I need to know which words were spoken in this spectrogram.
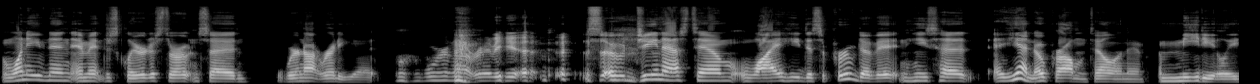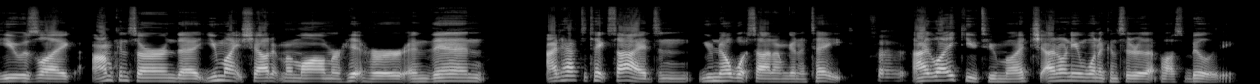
And one evening, Emmett just cleared his throat and said, We're not ready yet. We're not ready yet. So Gene asked him why he disapproved of it, and he said he had no problem telling him. Immediately, he was like, I'm concerned that you might shout at my mom or hit her, and then I'd have to take sides, and you know what side I'm gonna take. Fact. I like you too much. I don't even want to consider that possibility.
